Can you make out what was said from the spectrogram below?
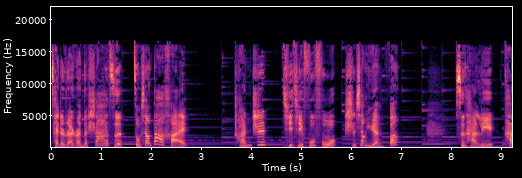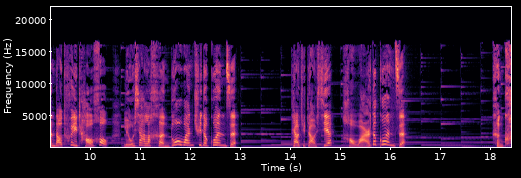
踩着软软的沙子走向大海，船只起起伏伏驶向远方。斯坦利看到退潮后留下了很多弯曲的棍子，他要去找些好玩的棍子。很快。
